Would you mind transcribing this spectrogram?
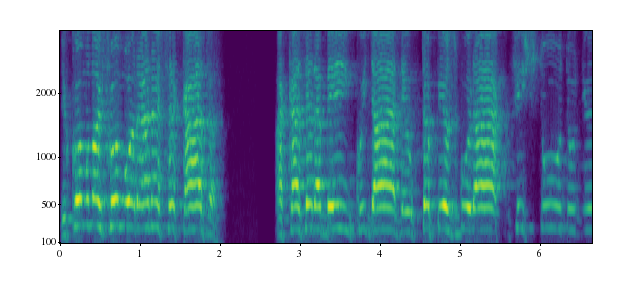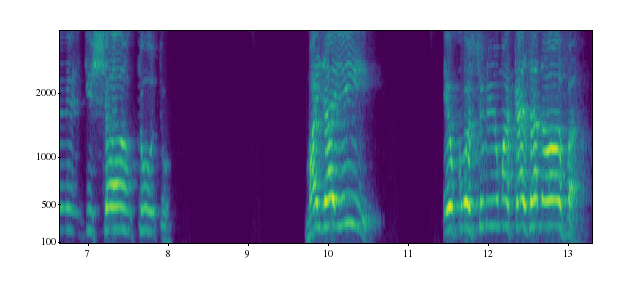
E como nós fomos morar nessa casa, a casa era bem cuidada, eu tampei os buracos, fiz tudo de, de chão, tudo. Mas aí, eu construí uma casa nova.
